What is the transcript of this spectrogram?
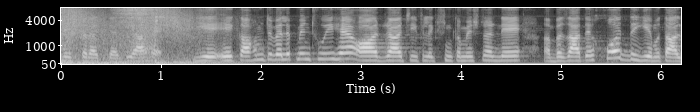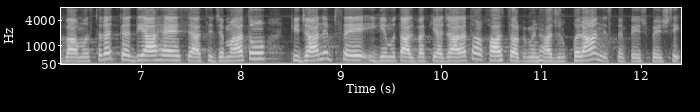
मुस्तरद कर दिया है। ये एक अहम डेवलपमेंट हुई है और चीफ इलेक्शन कमिश्नर ने बजात खुद ये मुतालबा मुस्तरद कर दिया है। सियासी जमातों की जानब से ये मुतालबा किया जा रहा था और खासतौर पर मिनहाजुल कुरान इसमें पेश पेश थी।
